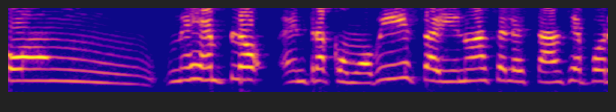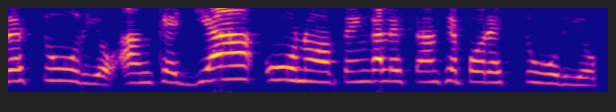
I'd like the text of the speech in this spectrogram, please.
con un ejemplo, entra como visa y uno hace la estancia por estudio, aunque ya uno tenga la estancia por estudio,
